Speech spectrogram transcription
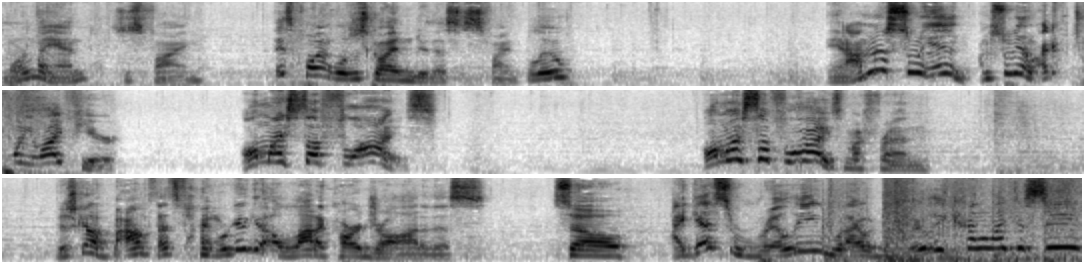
More land, which is fine. At this point, we'll just go ahead and do this. It's fine. Blue. And I'm to swing in. I'm swinging in. I got 20 life here. All my stuff flies. All my stuff flies, my friend. They're just gonna bounce. That's fine. We're gonna get a lot of card draw out of this. So I guess really what I would really kind of like to see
